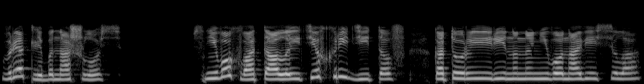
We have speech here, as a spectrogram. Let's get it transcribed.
вряд ли бы нашлось. С него хватало и тех кредитов, которые Ирина на него навесила.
